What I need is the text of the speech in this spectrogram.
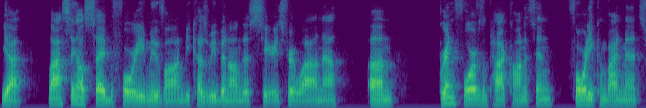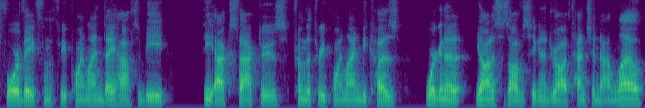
Yeah. Last thing I'll say before we move on, because we've been on this series for a while now. Um, Bryn Forbes and Pat Connaughton, 40 combined minutes, four of eight from the three point line. They have to be the X factors from the three point line because we're gonna Giannis is obviously gonna draw attention down low,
